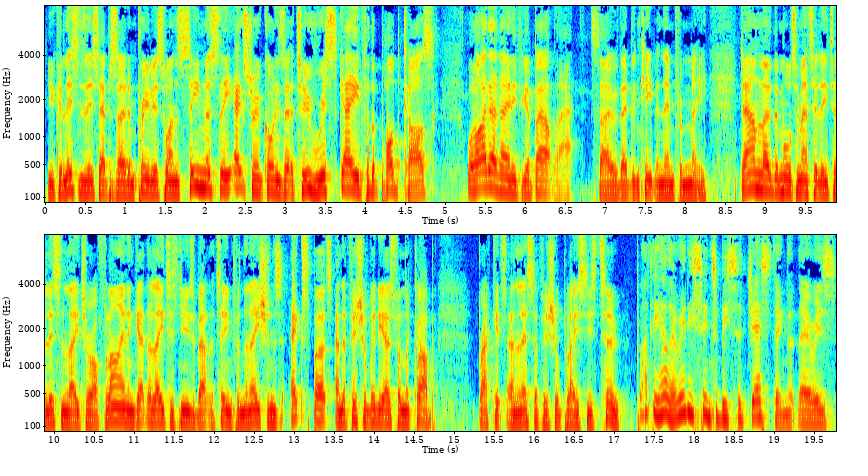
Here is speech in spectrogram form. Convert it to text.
You can listen to this episode and previous ones seamlessly. Extra recordings that are too risque for the podcast. Well, I don't know anything about that. So they've been keeping them from me. Download them automatically to listen later offline and get the latest news about the team from the nation's experts and official videos from the club. Brackets and less official places too. Bloody hell, they really seem to be suggesting that there is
